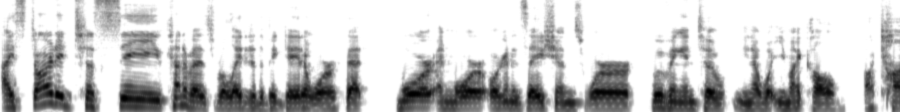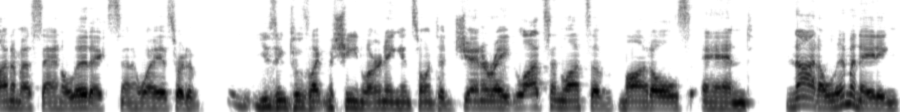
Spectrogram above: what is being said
I started to see, kind of as related to the big data work, that more and more organizations were moving into, you know, what you might call autonomous analytics in a way, as sort of using tools like machine learning and so on to generate lots and lots of models and not eliminating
